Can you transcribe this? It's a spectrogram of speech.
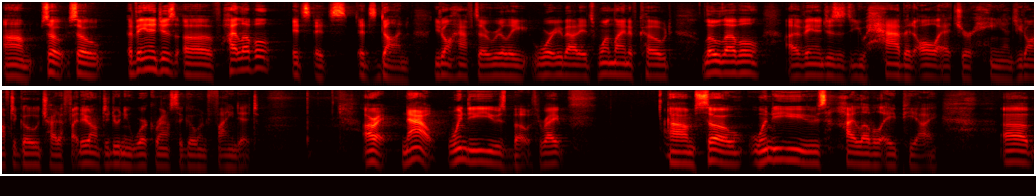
Um, so, so advantages of high level, it's, it's, it's done. You don't have to really worry about it. It's one line of code. Low level uh, advantages is you have it all at your hands. You don't have to go try to find, you don't have to do any workarounds to go and find it. All right, now, when do you use both, right? Um, so when do you use high level API? Uh,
